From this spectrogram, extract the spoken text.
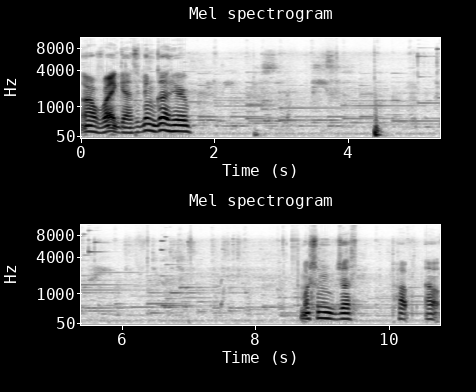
Alright guys, we're doing good here. Mushroom just popped out.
